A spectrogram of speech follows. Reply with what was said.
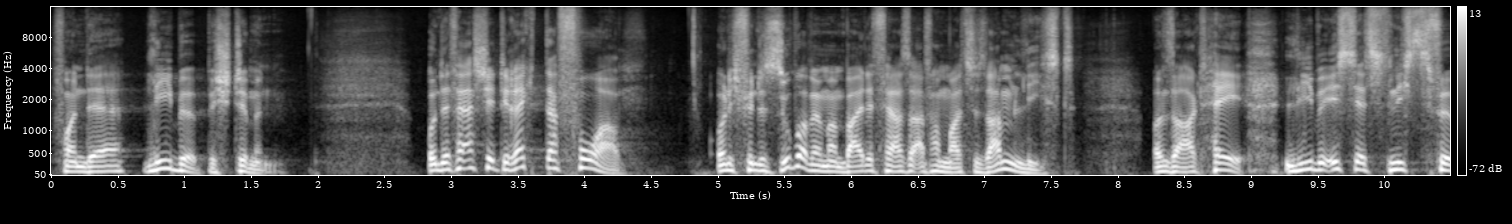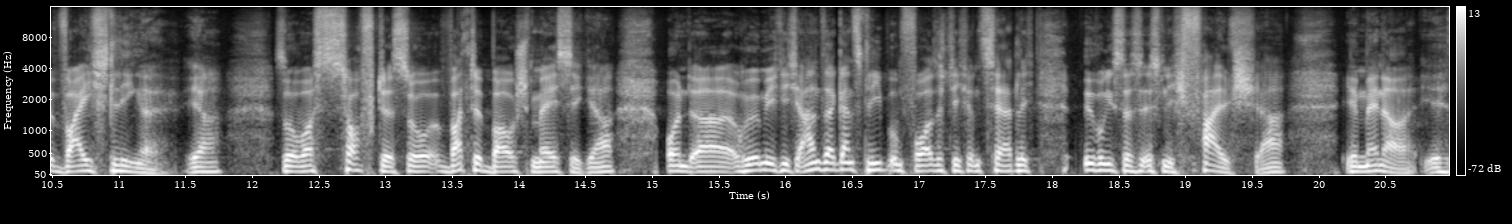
von der Liebe bestimmen. Und der Vers steht direkt davor. Und ich finde es super, wenn man beide Verse einfach mal zusammenliest und sagt, hey, Liebe ist jetzt nichts für Weichlinge, ja, so was Softes, so Wattebauschmäßig, ja, und äh, rühre mich nicht an, sei ganz lieb und vorsichtig und zärtlich. Übrigens, das ist nicht falsch, ja, ihr Männer, ihr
